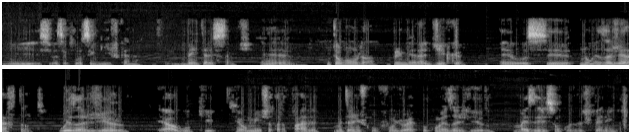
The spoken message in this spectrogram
E se você conseguir, fica bem interessante. É, então vamos lá. A primeira dica é você não exagerar tanto. O exagero é algo que realmente atrapalha. Muita gente confunde o épico com o exagero, mas eles são coisas diferentes.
